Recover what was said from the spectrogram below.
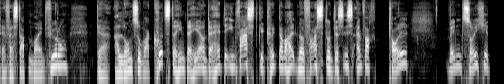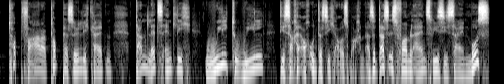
Der Verstappen war in Führung. Der Alonso war kurz dahinterher und der hätte ihn fast gekriegt, aber halt nur fast. Und das ist einfach toll, wenn solche Top-Fahrer, Top-Persönlichkeiten dann letztendlich Wheel to Wheel die Sache auch unter sich ausmachen. Also das ist Formel 1, wie sie sein muss.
